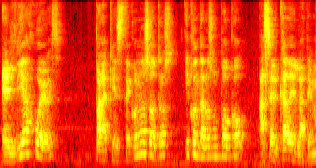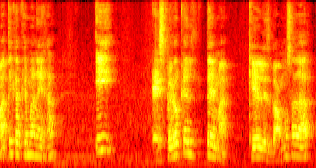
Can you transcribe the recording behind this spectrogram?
el día jueves para que esté con nosotros y contarnos un poco acerca de la temática que maneja y espero que el tema que les vamos a dar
